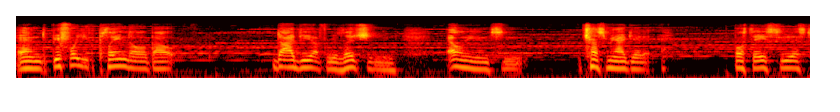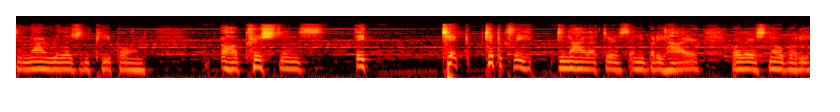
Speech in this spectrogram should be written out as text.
And before you complain though about the idea of religion and aliens, and trust me, I get it. Both atheist and non-religion people and uh, Christians, they t- typically deny that there's anybody higher or there's nobody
